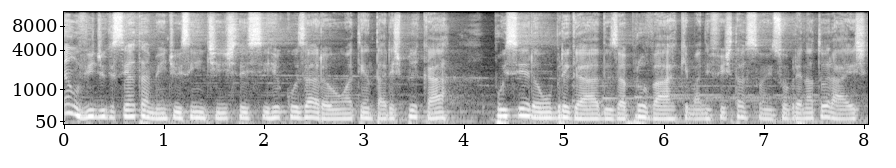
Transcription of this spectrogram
É um vídeo que certamente os cientistas se recusarão a tentar explicar, pois serão obrigados a provar que manifestações sobrenaturais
